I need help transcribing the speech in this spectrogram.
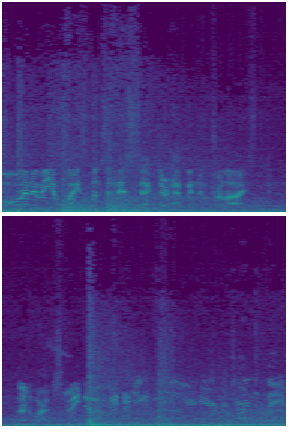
All enemy emplacements in this sector have been neutralized. Good work, Stray Dog. Here, return the favor.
